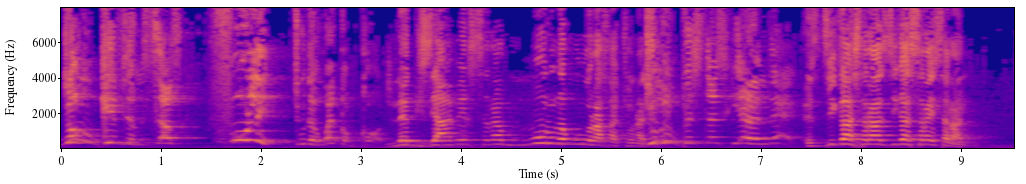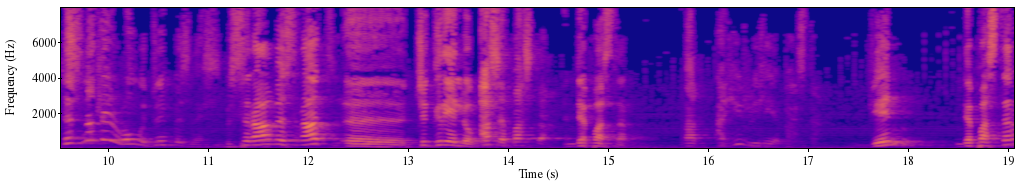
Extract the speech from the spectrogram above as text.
don't give themselves fully to the work of God. ለእግዚአብሔር ስራ ሙሉ ለሙሉ ራሳቸው ናቸው። Doing business here and there. እዚህ ጋር ስራ እዚህ ጋር ስራ ይሰራሉ። There's nothing wrong with doing business ስራ መስራት እ፣ ችግር የለውም as a pastor. እንደ ፓስተር። But are you really a pastor? ግን እንደ ፓስተር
